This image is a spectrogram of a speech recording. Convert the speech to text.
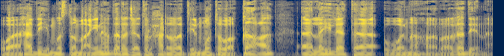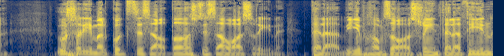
وهذه مستمعين درجات الحرارة المتوقعة ليلة ونهار غد. أورشليم القدس 19 29 تل أبيب 25 30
